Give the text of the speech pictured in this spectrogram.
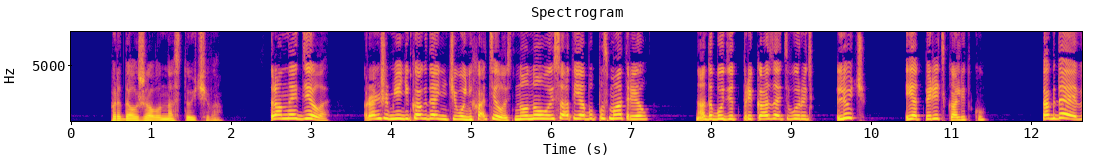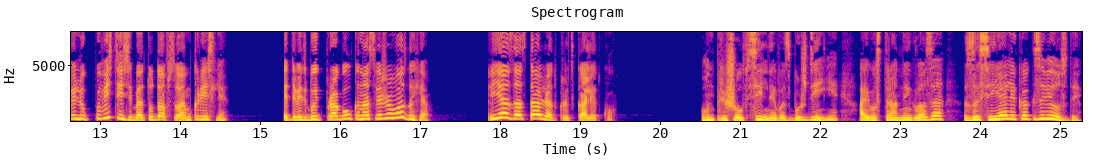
— продолжал он настойчиво. «Странное дело». Раньше мне никогда ничего не хотелось, но новый сад я бы посмотрел. Надо будет приказать вырыть ключ и отпереть калитку. Тогда я велю повести себя туда в своем кресле. Это ведь будет прогулка на свежем воздухе. Я заставлю открыть калитку». Он пришел в сильное возбуждение, а его странные глаза засияли, как звезды,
